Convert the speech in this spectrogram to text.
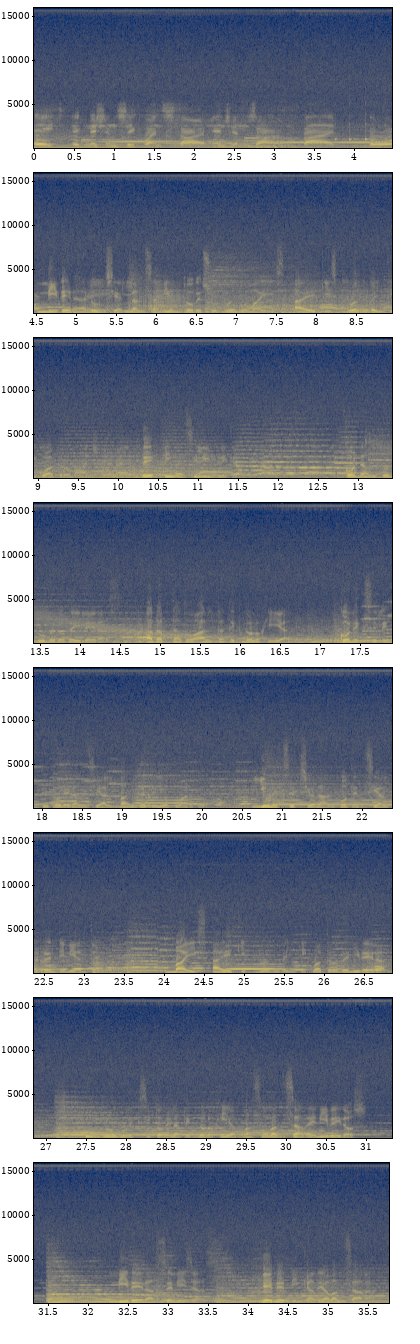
eight, ignition sequence start, engines on, five, four... Nidera anuncia el lanzamiento de su nuevo maíz AX924, de espiga cilíndrica, con alto número de hileras, adaptado a alta tecnología, con excelente tolerancia al mal de Río Cuarto. Y un excepcional potencial de rendimiento. Maíz AX924 de Nidera, un de la tecnología más avanzada en híbridos. Nidera Semillas, genética de avanzada.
